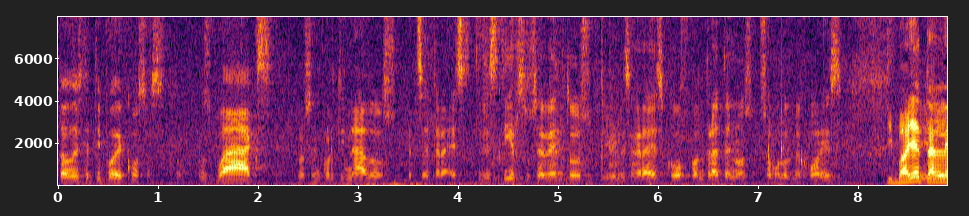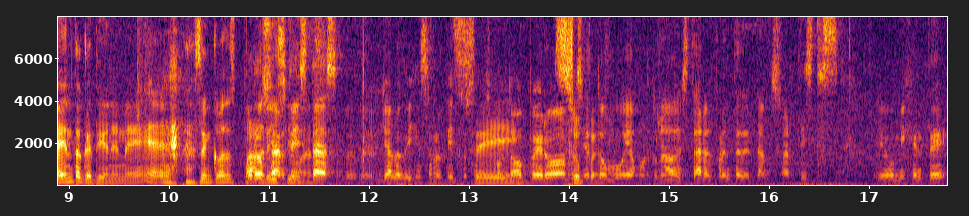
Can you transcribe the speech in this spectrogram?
todo este tipo de cosas. Los backs, los encortinados, etcétera. Es vestir sus eventos, yo les agradezco, contrátenos, somos los mejores. Y vaya Sí. talento que tienen, ¿eh? Hacen cosas Puros padrísimas. artistas, eh, ya lo dije hace ratito, se Sí, nos contó, pero me súper. siento muy afortunado de estar al frente de tantos artistas. Yo, mi gente,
